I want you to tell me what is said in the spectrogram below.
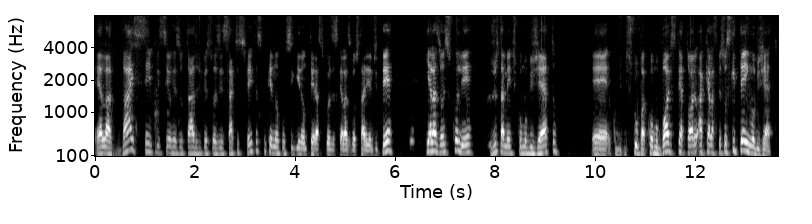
ela vai sempre ser o resultado de pessoas insatisfeitas porque não conseguiram ter as coisas que elas gostariam de ter, e elas vão escolher justamente como objeto, é, desculpa, como bode expiatório, aquelas pessoas que têm o um objeto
